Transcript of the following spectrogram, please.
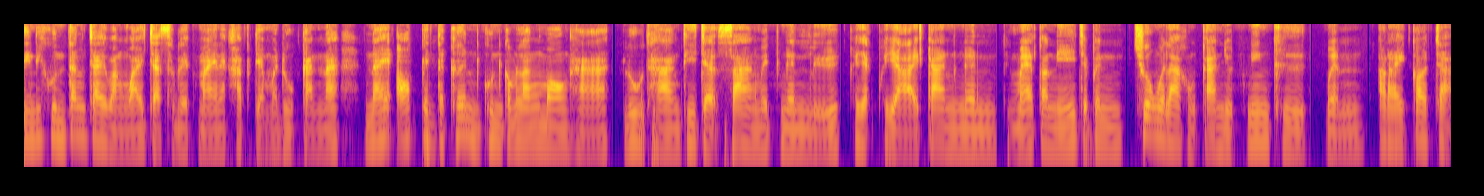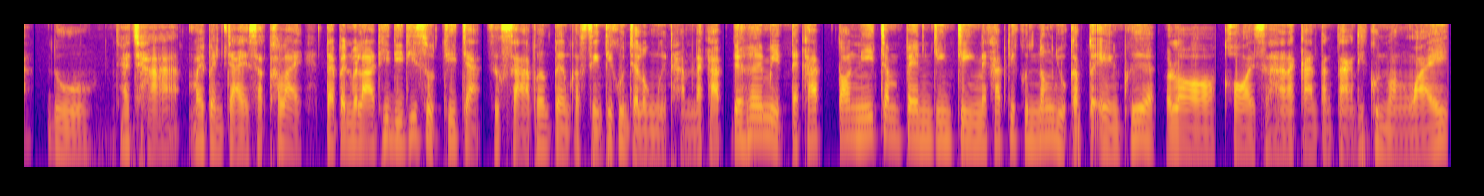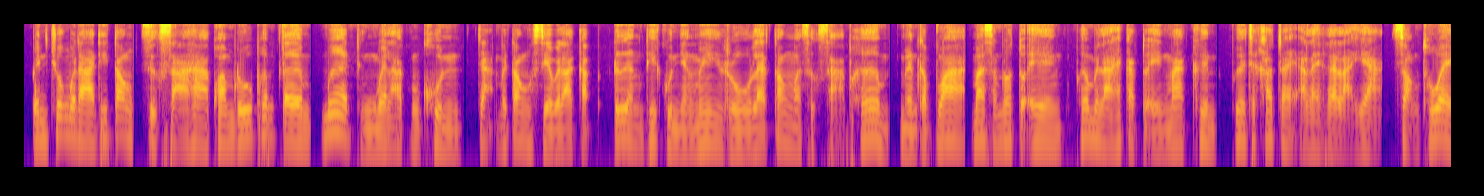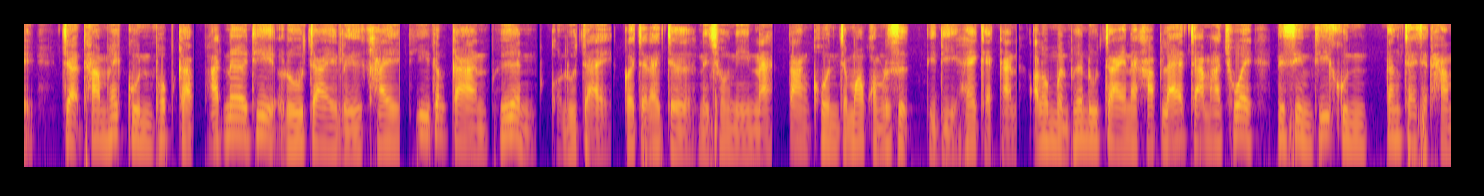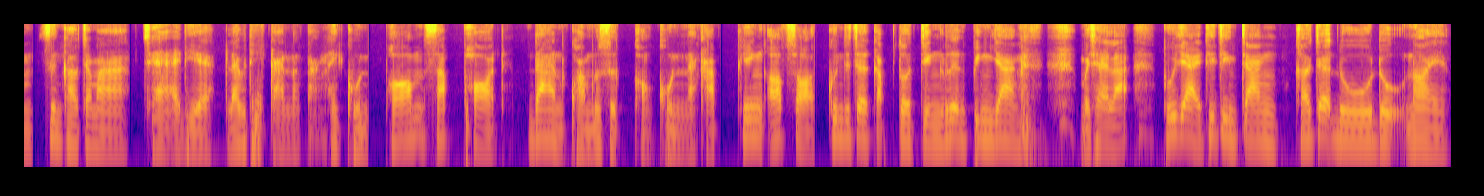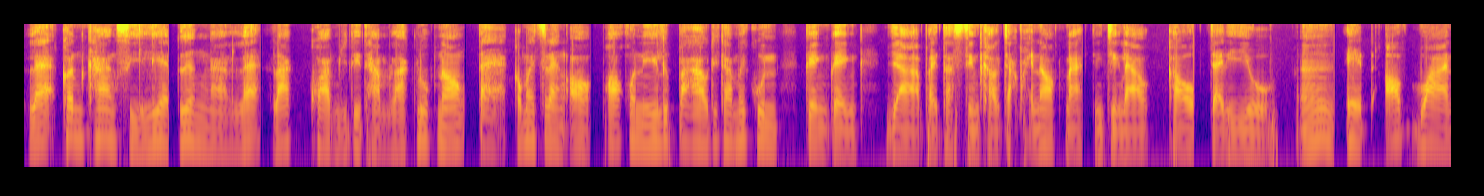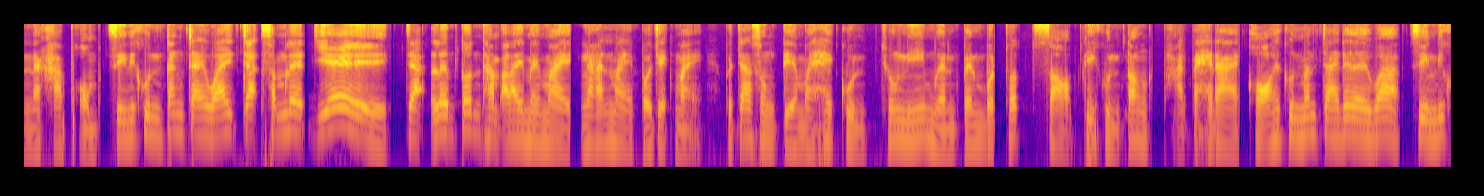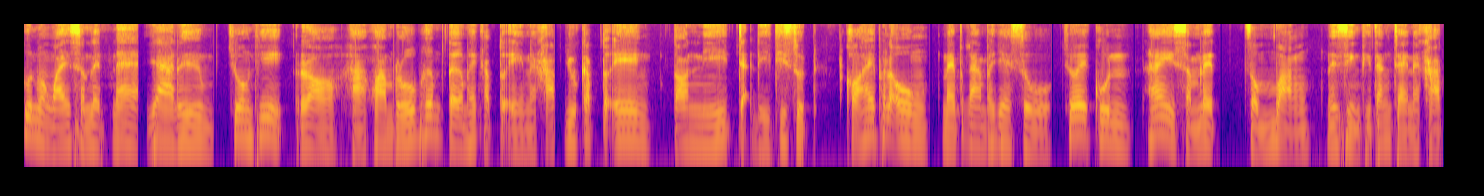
สิ่งที่คุณตั้งใจหวังไว้จะสำเร็จไหมนะครับ เดี๋ยวมาดูกันนะ Night of Pentacle คุณกำลังมองหาลู่ทางที่จะสร้างเม็ดเงิน หรือขยับขยายการเงิน ถึงแม้ตอนนี้จะเป็นช่วงเวลาของการหยุดนิ่งคือ เหมือนอะไรก็จะดู ช้าๆ ไม่เป็นใจสักเท่าไหร่ แต่เป็นเวลาที่ดีที่สุดที่จะศึกษาเพิ่มเติมกับสิ่งที่คุณจะลงมือทำนะครับ The Hermit นะครับ ตอนนี้จำเป็นจริง ๆ นะครับ ที่คุณต้องอยู่กับตัวเองเพื่อรอคอยสถานการณ์ต่างๆ ที่คุณหวังไว้ เป็นช่วงเวลาที่ต้องศึกษาหาความรู้เพิ่มเติม เมื่อถึงเวลาของคุณจะไม่ต้องเสียเวลากับเรื่องที่คุณยังไม่รู้และต้องมาศึกษาเพิ่ม เหมือนกับว่ามาสำรวจตัวเอง เพิ่มเวลาให้กับตัวเองมากขึ้น เพื่อจะเข้าใจอะไรหลาย ๆ อย่างสองถ้วย จะทำให้คุณพบกับพาร์ทเนอร์ที่รู้ใจหรือใครที่ต้องการเพื่อนคนรู้ใจก็จะได้เจอในช่วงนี้นะ ต่างคนจะมอบความรู้สึกดีๆ ให้แก่กันอารมณ์เหมือนเพื่อนรู้ใจนะครับ และจะมาช่วยในสิ่งที่คุณตั้งใจจะทำซึ่งเขาจะมาแชร์ไอเดีย และวิธีการต่างๆ ให้คุณ พร้อมซัพพอร์ต ด้านความรู้สึกของคุณนะครับ King of Swords คุณจะเจอกับตัวจริงเรื่องปิ้งย่าง ไม่ใช่ละ ผู้ใหญ่ที่จริงจัง เขาจะดูดุหน่อย และค่อนข้างซีเรียสเรื่องงานและรักความยุติธรรมรักลูกน้อง แต่ก็ไม่แสดงออก เพราะคนนี้หรือเปล่าที่ทำให้คุณเกรงๆอย่าไปตัดสินเขาจากภายนอกนะ จริง ๆ แล้วเขาใจดีอยู่ เออ Eight of Wands นะครับผมสิ่งที่คุณตั้งใจไว้จะสำเร็จเย่จะเริ่มต้นทำอะไรใหม่ ๆ งานใหม่โปรเจกต์ใหม่ พระเจ้าทรงเตรียมไว้ให้คุณ ช่วงนี้เหมือนเป็นบททดสอบที่คุณต้องผ่านไปให้ได้ ขอให้คุณมั่นใจได้เลยว่า สิ่งที่คุณหวังไว้สำเร็จแน่ อย่าลืม ช่วงที่รอหาความรู้เพิ่มเติมให้กับตัวเองนะครับ อยู่กับตัวเอง ตอนนี้จะดีที่สุดขอให้พระองค์ในพระนามพระเยซู ช่วยคุณให้สำเร็จ สมหวังในสิ่งที่ตั้งใจนะครับ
